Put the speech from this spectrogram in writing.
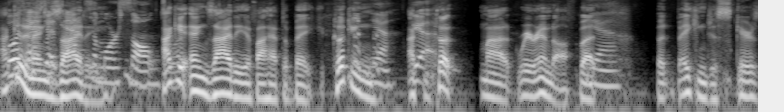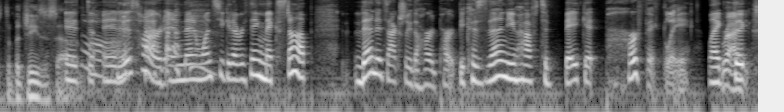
I Well, get an it's Just add anxiety. some more salt. I to get anxiety if I have to bake. Cooking, Yeah. I Yeah. can cook my rear end off, but Yeah. But baking just scares the bejesus out It, of me. it is hard. And then once you get everything mixed up, then it's actually the hard part because then you have to bake it perfectly. Like Right. the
